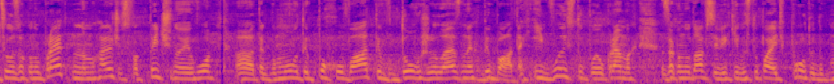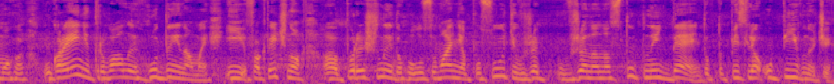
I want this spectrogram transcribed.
цього законопроекту, намагаючись фактично його е, так би мовити поховати в довжелезних дебатах. І виступи окремих законодавців, які виступають проти допомоги Україні, тривали годинами і фактично е, перейшли до голосування по суті вже вже на наступний день, тобто після опівночі,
